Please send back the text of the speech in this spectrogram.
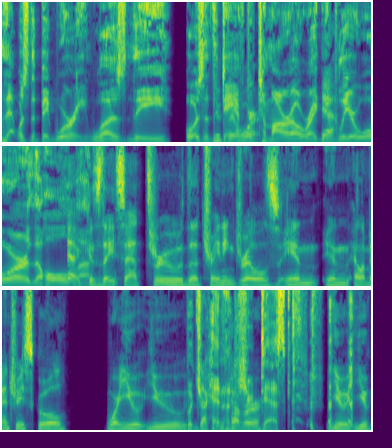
That was the big worry. Was the what was it? The day after war. tomorrow, right? Yeah. Nuclear war. The whole. Yeah, uh, because they sat through the training drills in in elementary school where you you put your head on your desk. you you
